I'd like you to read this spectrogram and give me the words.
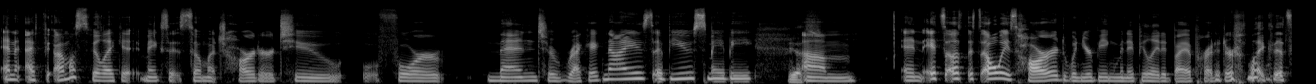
and I f- I almost feel like it makes it so much harder to for men to recognize abuse maybe Yes. um and it's it's always hard when you're being manipulated by a predator like this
